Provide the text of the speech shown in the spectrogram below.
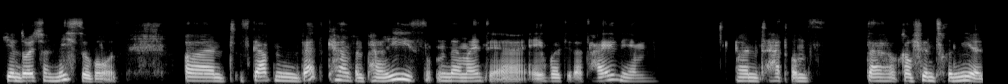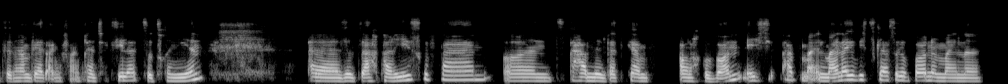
Hier in Deutschland nicht so groß. Und es gab einen Wettkampf in Paris und da meinte er, ey, wollt ihr da teilnehmen? Und hat uns daraufhin trainiert. Dann haben wir halt angefangen, Penchaxilat zu trainieren äh, sind nach Paris gefahren und haben den Wettkampf auch noch gewonnen. Ich habe in meiner Gewichtsklasse gewonnen und meine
